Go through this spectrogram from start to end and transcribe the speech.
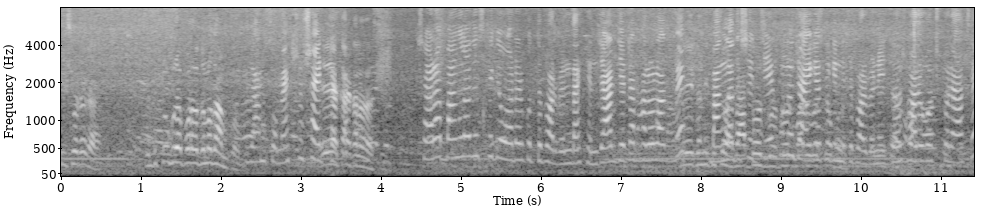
দুশো টাকা। কিন্তু টুকরো জন্য দাম কম। দাম টাকা। কালার আছে। সারা বাংলাদেশ থেকে অর্ডার করতে পারবেন। দেখেন যার যেটা ভালো লাগবে বাংলাদেশের যে কোনো জায়গা থেকে নিতে পারবেন। এই দশ বারো গজ করে আছে।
